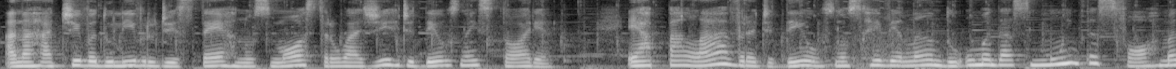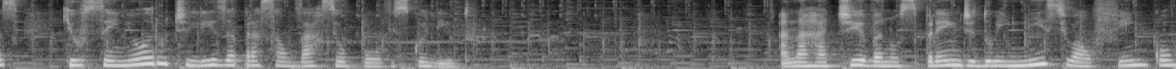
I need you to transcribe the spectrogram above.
A narrativa do livro de Esther nos mostra o agir de Deus na história. É a palavra de Deus nos revelando uma das muitas formas que o Senhor utiliza para salvar seu povo escolhido. A narrativa nos prende do início ao fim com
